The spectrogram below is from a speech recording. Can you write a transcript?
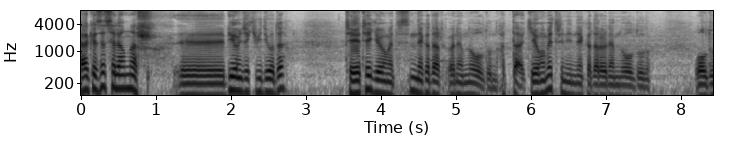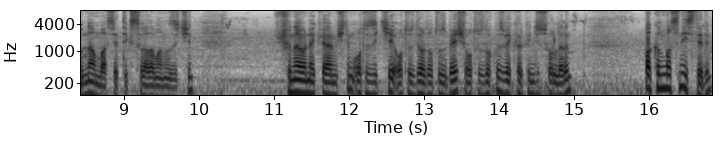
Herkese selamlar. Ee, bir önceki videoda TYT geometrisinin ne kadar önemli olduğunu, hatta geometrinin ne kadar önemli olduğunu olduğundan bahsettik sıralamanız için. Şuna örnek vermiştim. 32, 34, 35, 39 ve 40. soruların bakılmasını istedim.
